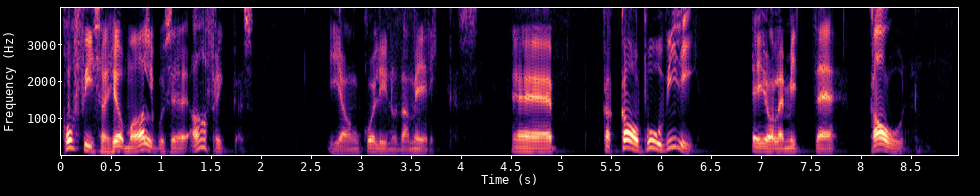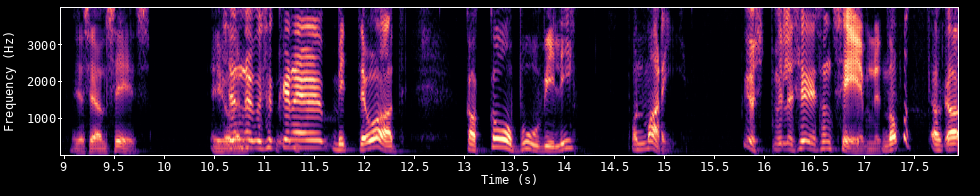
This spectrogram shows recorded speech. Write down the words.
kohvi sai oma alguse Aafrikas ja on kolinud Ameerikasse. Äh, kakaopuuvili ei ole mitte kaun ja seal sees ei see on nagu niisugune mitte oad, kakaopuuvili on mari just, mille sees on seemned. no vot, aga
